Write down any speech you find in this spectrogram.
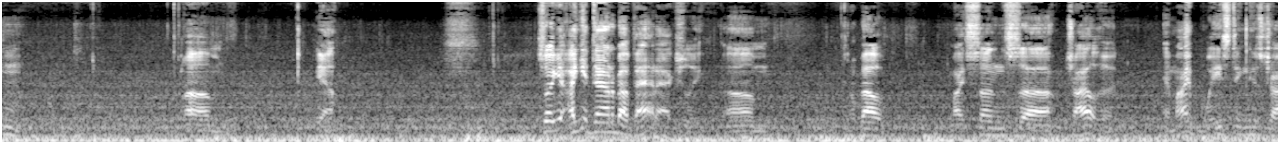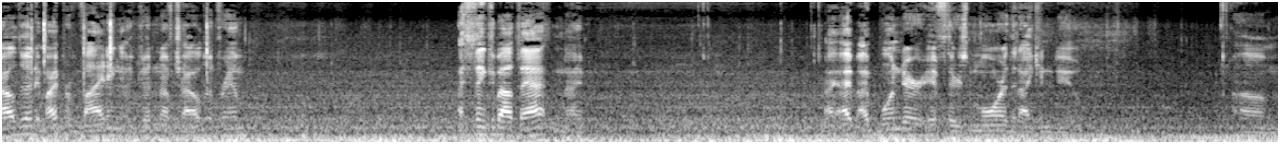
Mm. Um, yeah. So I get, I get down about that actually. Um, about my son's uh, childhood. Am I wasting his childhood? Am I providing a good enough childhood for him? I think about that and I I, I wonder if there's more that I can do. Um,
